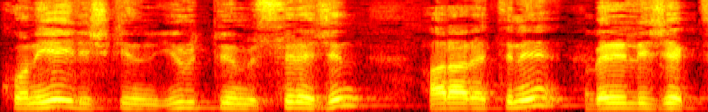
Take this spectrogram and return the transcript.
konuya ilişkin yürüttüğümüz sürecin hararetini belirleyecektir.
